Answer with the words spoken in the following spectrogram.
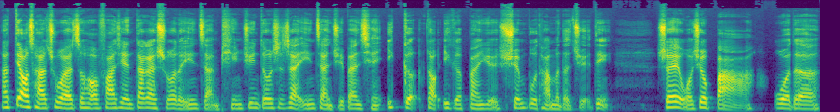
那调查出来之后，发现大概所有的影展平均都是在影展举办前一个到一个半月宣布他们的决定。所以我就把我的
